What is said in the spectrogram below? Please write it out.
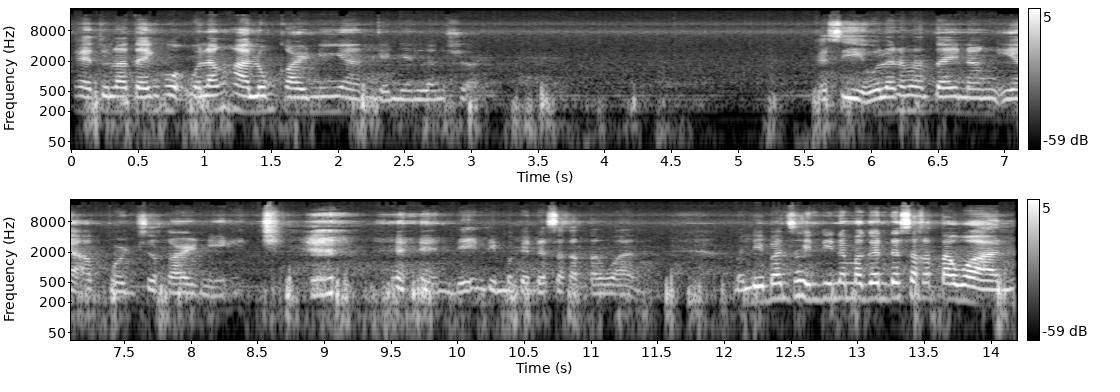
Kaya ito lang tayong walang halong karne yan. Ganyan lang siya. Kasi wala naman tayo nang i-afford sa karne. hindi, hindi maganda sa katawan. Maliban sa hindi na maganda sa katawan,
